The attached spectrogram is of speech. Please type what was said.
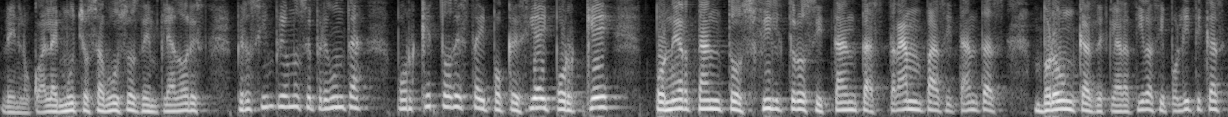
de lo cual hay muchos abusos de empleadores. Pero siempre uno se pregunta, ¿por qué toda esta hipocresía y por qué poner tantos filtros y tantas trampas y tantas broncas declarativas y políticas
